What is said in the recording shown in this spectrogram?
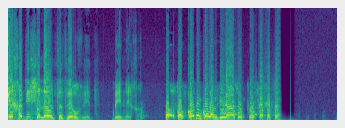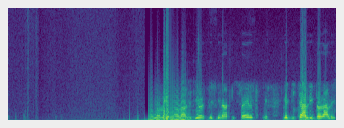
איך הדיסוננס הזה עובד בעיניך? טוב, טוב, קודם כל המדינה הזאת הופכת... היום אפשר להגדיר את מדינת ישראל מדינה ליברלית.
